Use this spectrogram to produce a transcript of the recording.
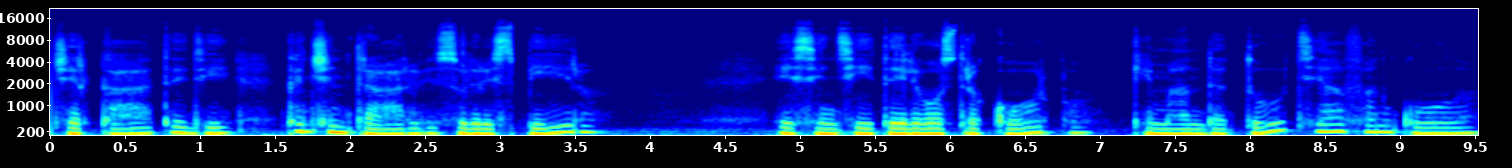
cercate di concentrarvi sul respiro e sentite il vostro corpo che manda tutti a fanculo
